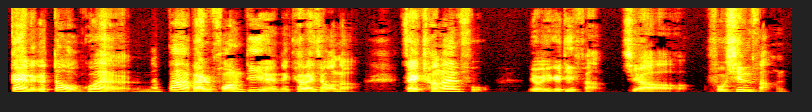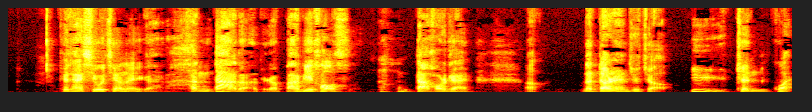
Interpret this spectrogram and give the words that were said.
盖了个道观。那爸爸是皇帝，那开玩笑呢。在长安府有一个地方叫阜新坊，给他修建了一个很大的这个八壁 house 大豪宅啊。那当然就叫玉贞观。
